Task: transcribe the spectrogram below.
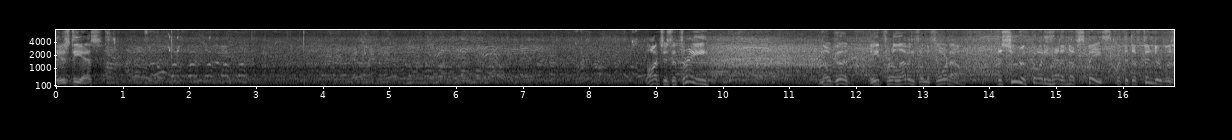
Here's Diaz. Launches a three. No good. Eight for 11 from the floor now. The shooter thought he had enough space, but the defender was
